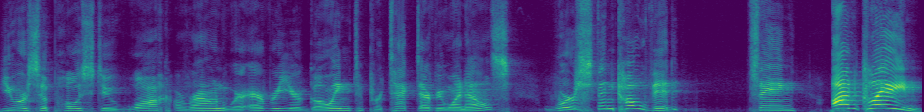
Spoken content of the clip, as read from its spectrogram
you were supposed to walk around wherever you're going to protect everyone else, worse than COVID, saying, unclean,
